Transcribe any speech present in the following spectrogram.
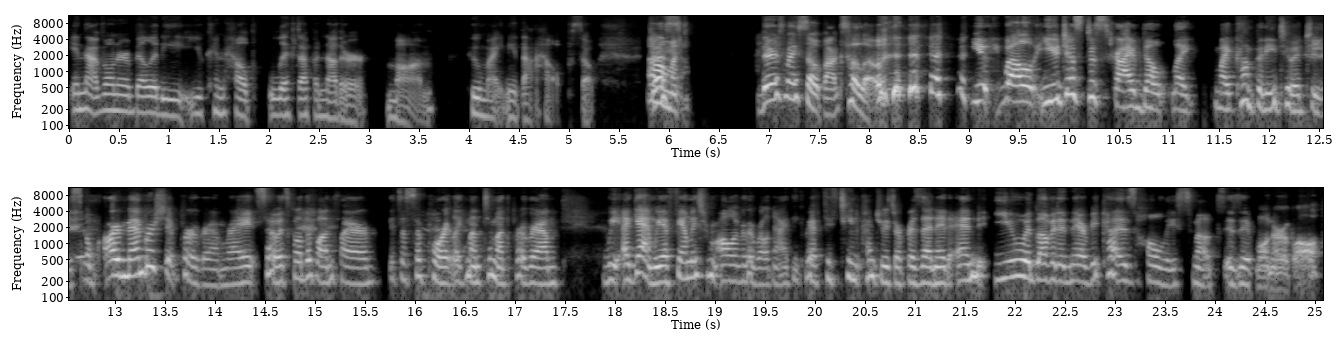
in that vulnerability, you can help lift up another mom who might need that help. So, just, oh my. there's my soapbox. Hello. you well, you just described a, like my company to a T. So our membership program, right? So it's called the Bonfire. It's a support like month to month program we again we have families from all over the world now. I think we have 15 countries represented and you would love it in there because holy smokes is it vulnerable?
